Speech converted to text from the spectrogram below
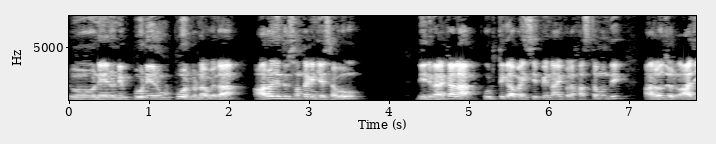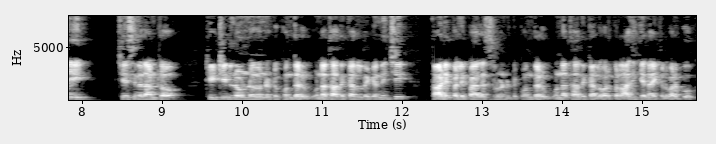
నువ్వు నేను నిప్పు నేను ఉప్పు అంటున్నావు కదా ఆ రోజు ఎందుకు సంతకం చేశావు? దీని వెనకాల పూర్తిగా వైసీపీ నాయకుల హస్తం ఉంది. ఆ రోజు రాజీ చేసిన దాంట్లో టీటీడీలో ఉన్నట్టు కొందరు ఉన్నతాధికారుల దగ్గర నుంచి తాడిపల్లి ప్యాలెస్లో ఉన్నట్టు కొందరు ఉన్నతాధికారుల వరకు రాజకీయ నాయకుల వరకు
